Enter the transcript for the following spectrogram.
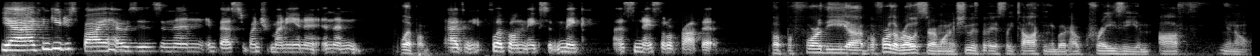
Yeah, I think you just buy houses and then invest a bunch of money in it, and then Flip them. as me flip them makes it make us a nice little profit. But before the uh, before the rose ceremony, she was basically talking about how crazy and off you know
